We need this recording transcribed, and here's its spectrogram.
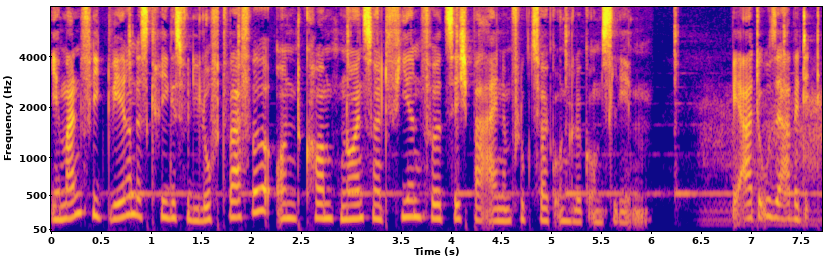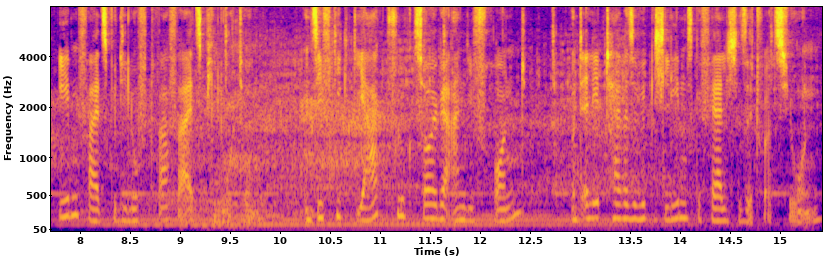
Ihr Mann fliegt während des Krieges für die Luftwaffe und kommt 1944 bei einem Flugzeugunglück ums Leben. Beate Use arbeitet ebenfalls für die Luftwaffe als Pilotin. Und sie fliegt Jagdflugzeuge an die Front und erlebt teilweise wirklich lebensgefährliche Situationen.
